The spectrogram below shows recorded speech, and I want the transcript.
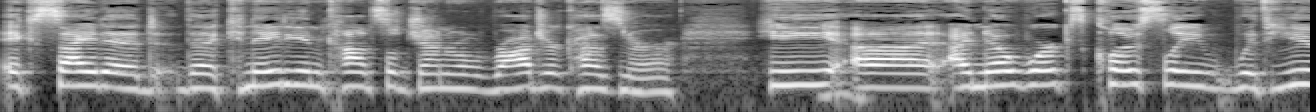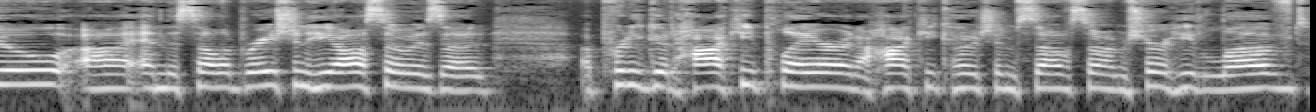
excited. The Canadian Consul General Roger Cuzner he, uh, I know, works closely with you uh, and the celebration. He also is a, a pretty good hockey player and a hockey coach himself, so I'm sure he loved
